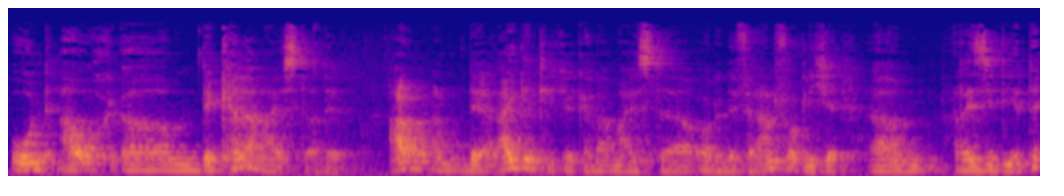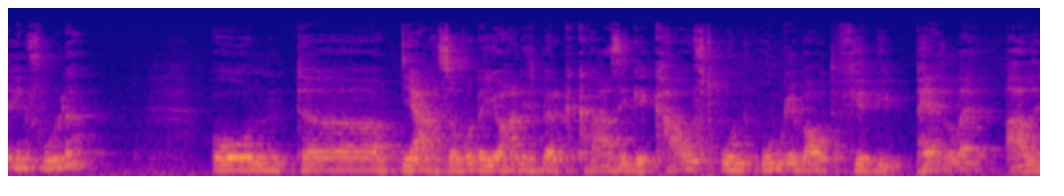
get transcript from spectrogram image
und auch ähm, der Kellermeister, der der eigentliche Kellermeister oder der Verantwortliche ähm, residierte in Fulda. Und äh, ja, so wurde Johannisberg quasi gekauft und umgebaut für die Perle aller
